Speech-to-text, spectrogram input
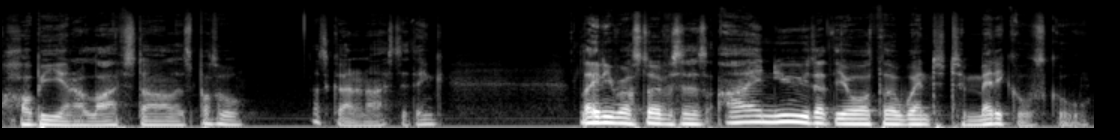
hobby and a lifestyle as possible. That's kind of nice to think. Lady Rostover says, I knew that the author went to medical school.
